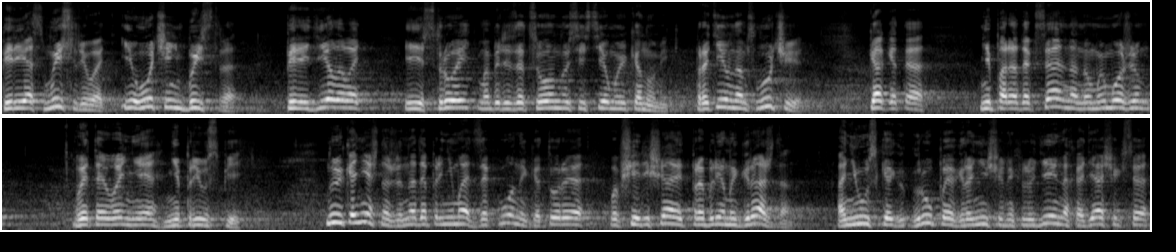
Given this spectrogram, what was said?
переосмысливать и очень быстро переделывать и строить мобилизационную систему экономики. В противном случае, как это не парадоксально, но мы можем в этой войне не преуспеть. Ну и, конечно же, надо принимать законы, которые вообще решают проблемы граждан, а не узкой группы ограниченных людей, находящихся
